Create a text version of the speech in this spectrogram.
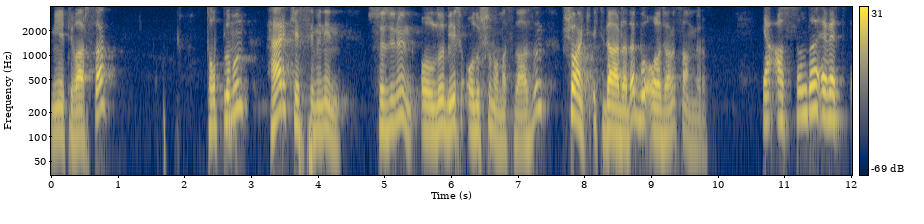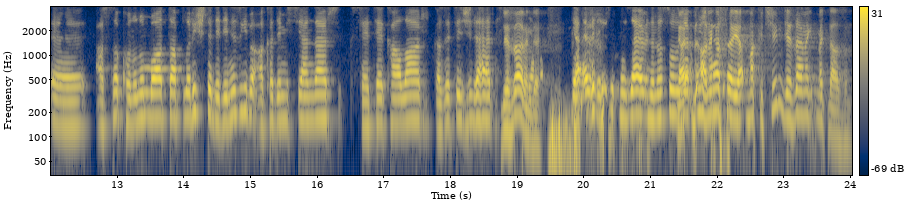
niyeti varsa toplumun her kesiminin sözünün olduğu bir oluşum olması lazım. Şu anki iktidarda da bu olacağını sanmıyorum. Ya aslında evet e, aslında konunun muhatapları işte dediğiniz gibi akademisyenler, STK'lar, gazeteciler. Cezaevinde. Ya, ya evet hepsi cezaevinde nasıl olacak? Bir anayasa yapmak için cezaevine gitmek lazım.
